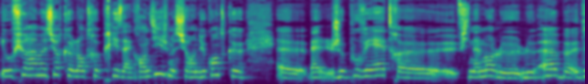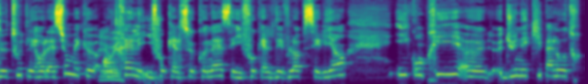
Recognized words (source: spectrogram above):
Et au fur et à mesure que l'entreprise a grandi, je me suis rendu compte que euh, bah, je pouvais être finalement le, le, hub de toutes les relations, mais que eh entre elles, il faut qu'elles se connaissent et il faut qu'elles développent ces liens, y compris d'une équipe à l'autre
